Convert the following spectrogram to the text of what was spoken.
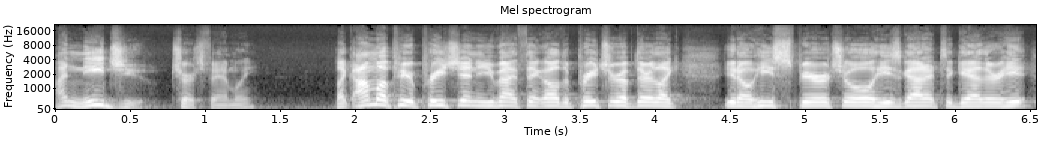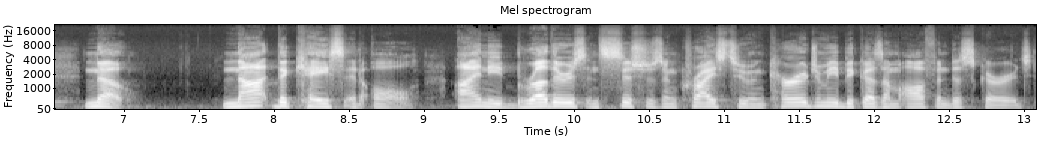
I need you, church family. Like I'm up here preaching, and you might think, oh, the preacher up there, like, you know, he's spiritual, he's got it together. He no, not the case at all. I need brothers and sisters in Christ to encourage me because I'm often discouraged.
